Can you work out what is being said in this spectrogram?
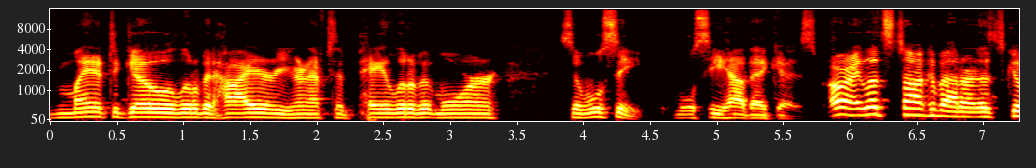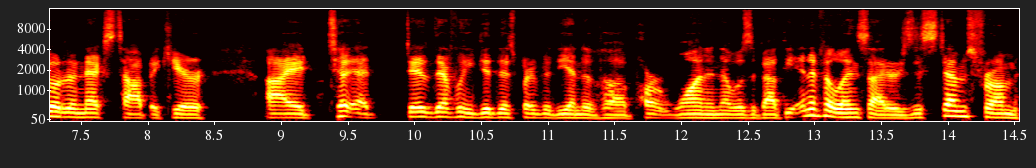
might have to go a little bit higher. You're gonna have to pay a little bit more. So we'll see. We'll see how that goes. All right, let's talk about our. Let's go to the next topic here. I t- I definitely did this probably at the end of uh, part one, and that was about the NFL insiders. This stems from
